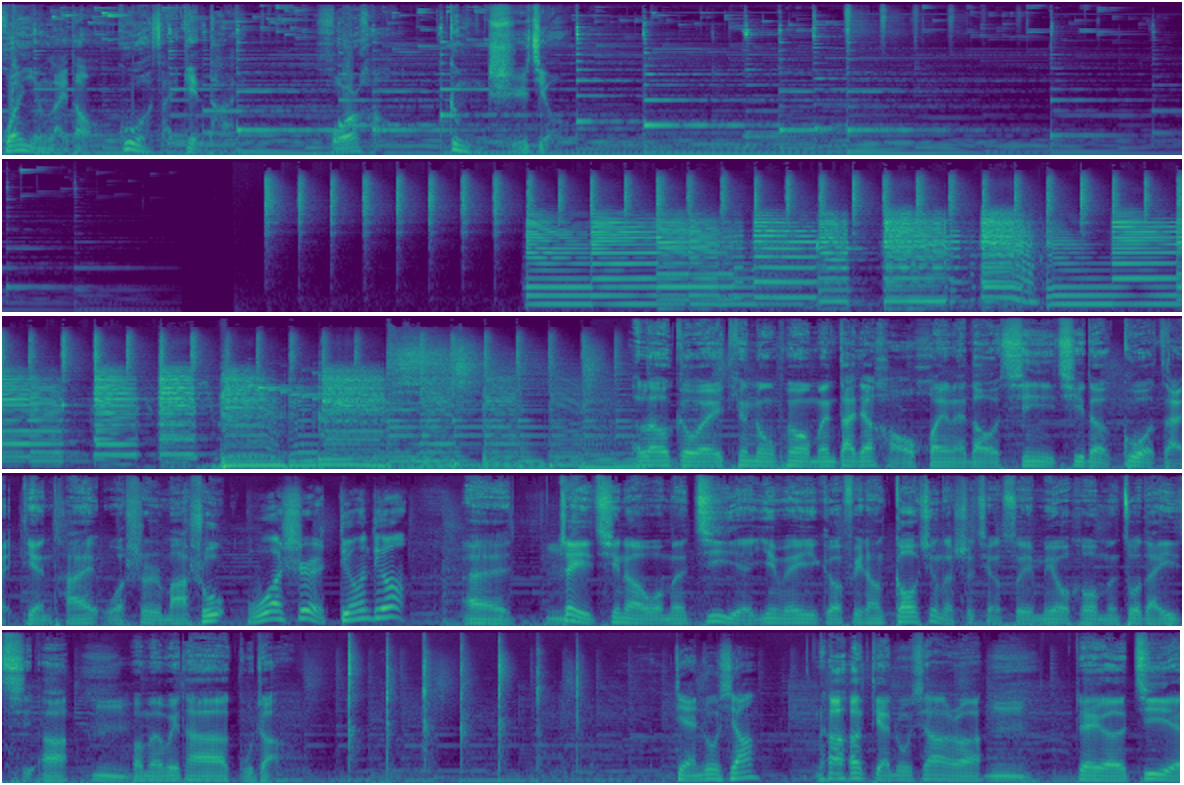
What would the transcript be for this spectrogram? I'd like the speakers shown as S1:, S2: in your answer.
S1: 欢迎来到过载电台，活儿好，更持久。Hello，各位听众朋友们，大家好，欢迎来到新一期的过载电台，我是马叔，
S2: 我是丁丁。
S1: 哎，这一期呢，我们鸡爷因为一个非常高兴的事情，所以没有和我们坐在一起啊。
S2: 嗯，
S1: 我们为他鼓掌，
S2: 点炷香，
S1: 点炷香是吧？
S2: 嗯，
S1: 这个鸡爷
